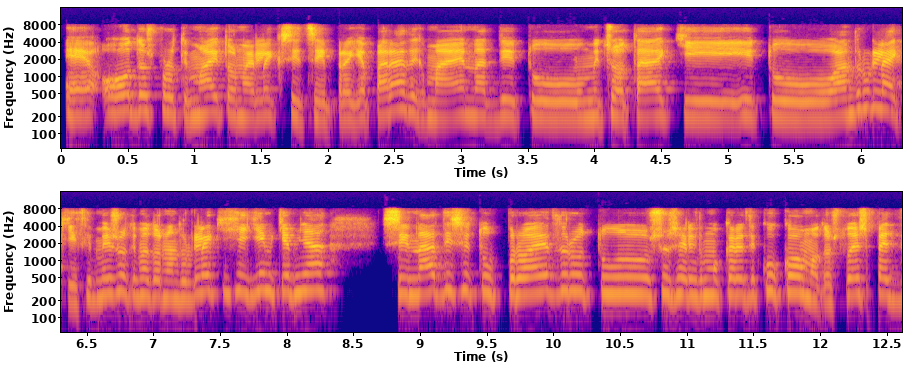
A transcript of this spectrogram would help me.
ε, όντως προτιμάει τον Αλέξη Τσίπρα. Για παράδειγμα, έναντι του Μητσοτάκη ή του Ανδρουλάκη; Θυμίζω ότι με τον Ανδρουλάκη είχε γίνει και μια συνάντηση του Προέδρου του Σοσιαλδημοκρατικού Κόμματος, του S5.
